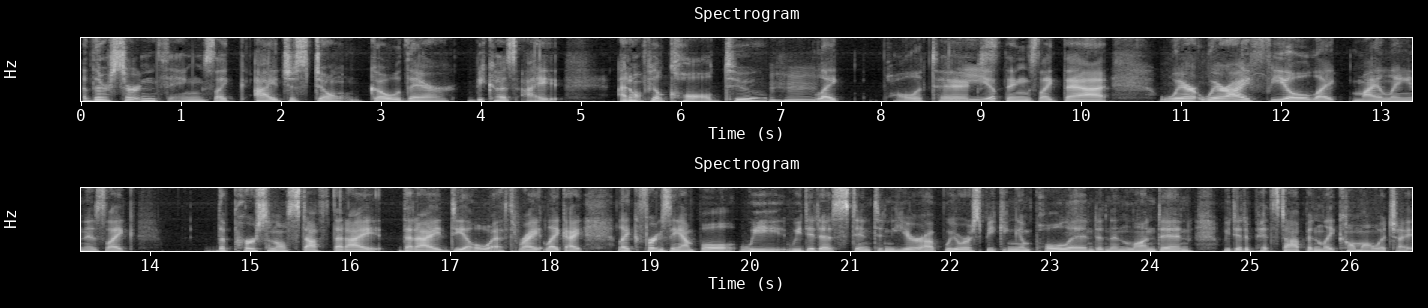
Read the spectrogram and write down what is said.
There's certain things like I just don't go there because I I don't feel called to like politics, Yep. things like that. Where where I feel like my lane is like the personal stuff that I that I deal with, right? Like I like for example, we we did a stint in Europe. We were speaking in Poland and then London. We did a pit stop in Lake Como, which I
